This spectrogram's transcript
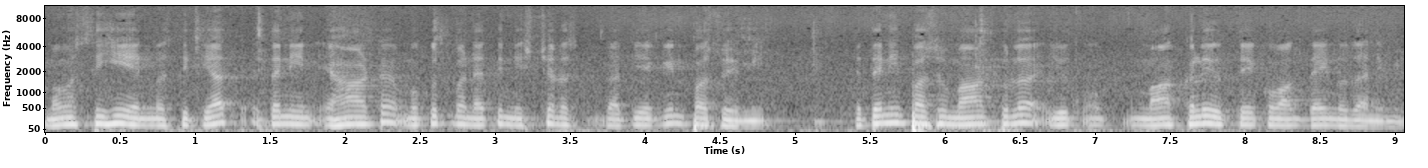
මම සිහියෙන්ම සිටියත් එතනින් එහාට මුකුත්ම නැති නිශ්චල ගතියකින් පසුෙමි. එතනින් පසු මා තුල මා කළ යුත්තේ කොමක්දයි නොදනිමි.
